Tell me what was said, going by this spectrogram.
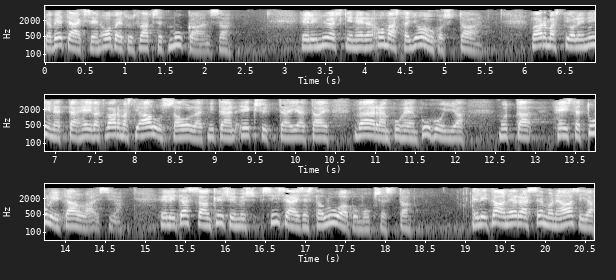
ja vetääkseen opetuslapset mukaansa. Eli myöskin heidän omasta joukostaan. Varmasti oli niin, että he eivät varmasti alussa olleet mitään eksyttäjiä tai väärän puheen puhujia, mutta heistä tuli tällaisia. Eli tässä on kysymys sisäisestä luopumuksesta. Eli tämä on eräs semmoinen asia,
